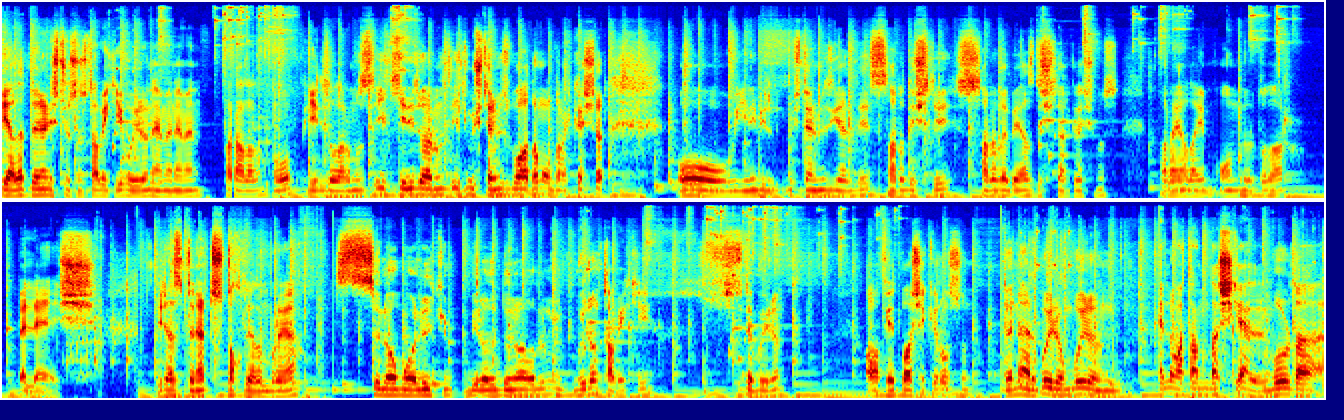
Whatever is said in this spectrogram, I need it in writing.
Bir adet döner istiyorsunuz tabii ki. Buyurun hemen hemen para alalım. Hop 7 dolarımız. İlk 7 dolarımız, ilk müşterimiz bu adam oldu arkadaşlar. Oo yeni bir müşterimiz geldi. Sarı dişli, sarı ve beyaz dişli arkadaşımız. Parayı alayım. 14 dolar. Beleş. Biraz döner stoklayalım buraya. Selamun aleyküm. Bir adet döner alabilir miyim? Buyurun tabii ki. Siz de buyurun. Afiyet bal şeker olsun. Döner buyurun buyurun. Gel vatandaş gel. Burada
